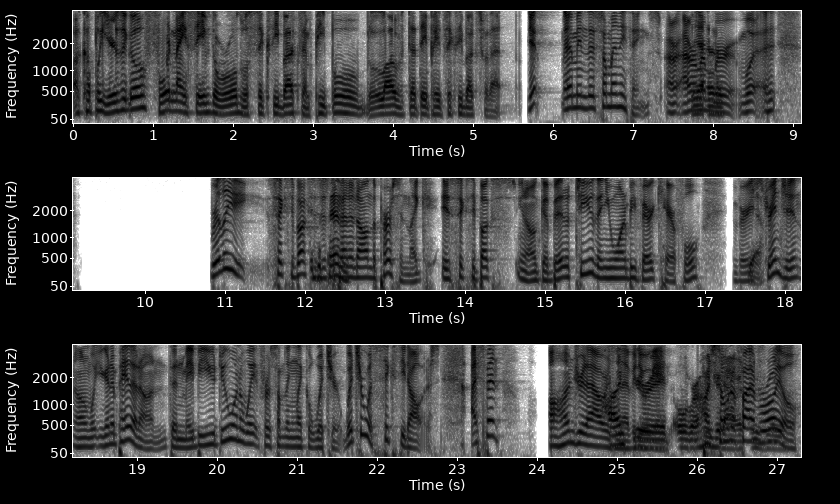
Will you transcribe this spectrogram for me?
a couple years ago, Fortnite Saved the World was sixty bucks, and people loved that they paid sixty bucks for that. Yep. I mean, there's so many things. I, I remember what uh, really 60 bucks It is just dependent on the person. Like is 60 bucks you know a good bit to you? Then you want to be very careful and very Yeah. stringent on what you're going to pay that on. Then maybe you do want to wait for something like a witcher. Witcher was $60 i spent 100 hours in that video game. over 100 persona hours 5 royal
